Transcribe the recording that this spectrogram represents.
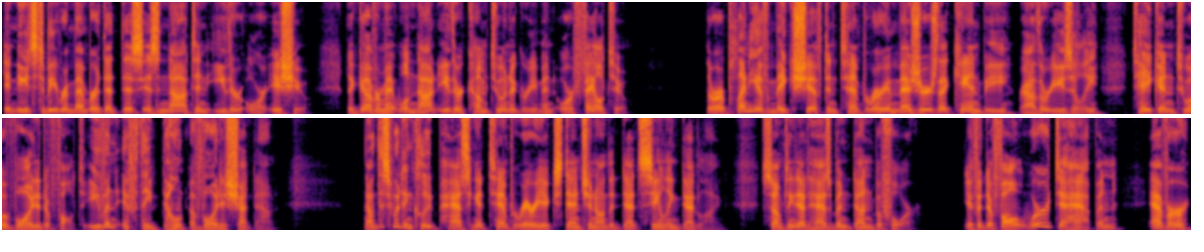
It needs to be remembered that this is not an either or issue. The government will not either come to an agreement or fail to. There are plenty of makeshift and temporary measures that can be, rather easily, taken to avoid a default, even if they don't avoid a shutdown. Now, this would include passing a temporary extension on the debt ceiling deadline, something that has been done before. If a default were to happen, ever,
